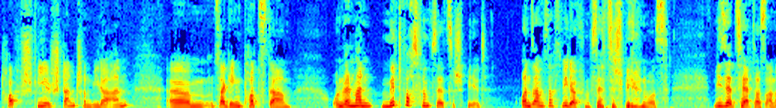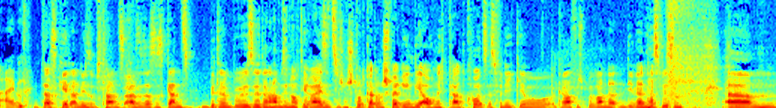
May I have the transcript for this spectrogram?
Topspiel stand schon wieder an, ähm, und zwar gegen Potsdam. Und wenn man mittwochs fünf Sätze spielt und samstags wieder fünf Sätze spielen muss, wie sehr zerrt das an einem? Das geht an die Substanz. Also das ist ganz bitterböse. Dann haben sie noch die Reise zwischen Stuttgart und Schwerin, die auch nicht gerade kurz ist für die geografisch Bewanderten. Die werden das wissen. Ähm,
